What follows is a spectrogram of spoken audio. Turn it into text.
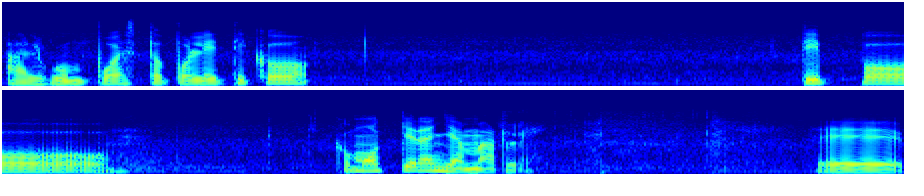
algún puesto político tipo como quieran llamarle eh,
